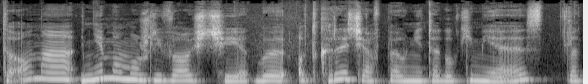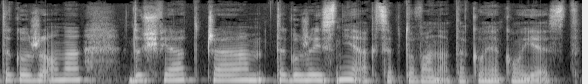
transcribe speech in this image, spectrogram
to ona nie ma możliwości jakby odkrycia w pełni tego, kim jest, dlatego że ona doświadcza tego, że jest nieakceptowana taką, jaką jest.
